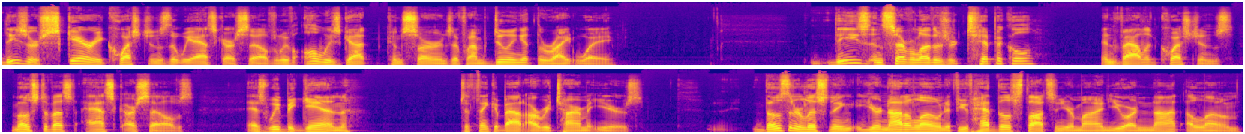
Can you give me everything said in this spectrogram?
these are scary questions that we ask ourselves, and we've always got concerns if I'm doing it the right way. These and several others are typical and valid questions most of us ask ourselves as we begin to think about our retirement years. Those that are listening, you're not alone. If you've had those thoughts in your mind, you are not alone.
